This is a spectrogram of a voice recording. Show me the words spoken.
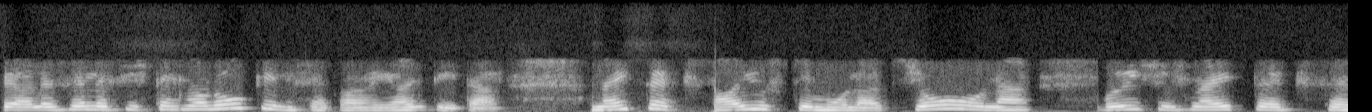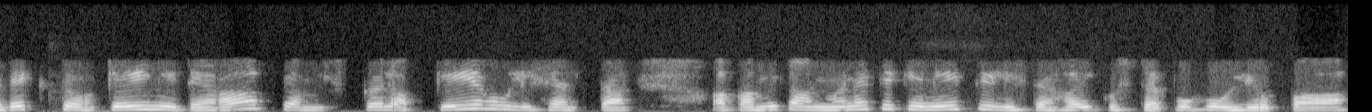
Peale selle siis tehnoloogilised variandid, näiteks ajustimulatsioon või siis näiteks vektorgeeniteraapia, mis kõlab keeruliselt, aga mida on mõnede geneetiliste haiguste puhul juba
